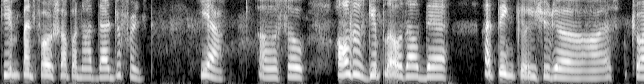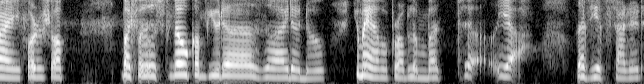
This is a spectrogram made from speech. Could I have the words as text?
GIMP and Photoshop are not that different. Yeah uh, so all those GIMP lovers out there I think uh, you should uh, try Photoshop. But for those slow computers I don't know. You may have a problem but uh, yeah let's get started.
